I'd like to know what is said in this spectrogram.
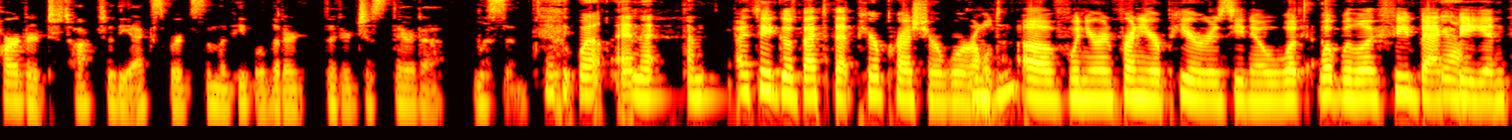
harder to talk to the experts than the people that are that are just there to listen. Well, and I, I think it goes back to that peer pressure world mm-hmm. of when you're in front of your peers. You know what what will the feedback yeah. be, and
